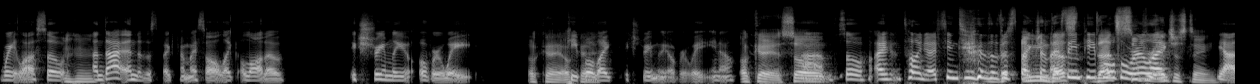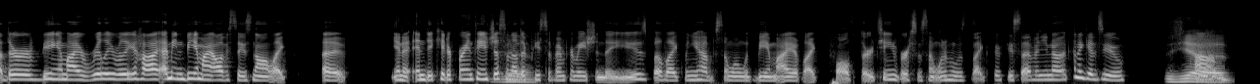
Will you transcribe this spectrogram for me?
weight loss. So Mhm. on that end of the spectrum, I saw like a lot of extremely overweight Okay. Okay. people, like extremely overweight, you know. okay. So. um, so I'm telling you, I've seen two of the th- I mean, spectrum. I've seen people that's who super are like, interesting. yeah, their BMI really, really high. I mean, BMI obviously is not like a you know indicator for anything. It's just another piece of information they use. But like when you have someone with BMI of like 12, 13 versus someone who was like 57, you know, it kind of gives you. Yeah. Um,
